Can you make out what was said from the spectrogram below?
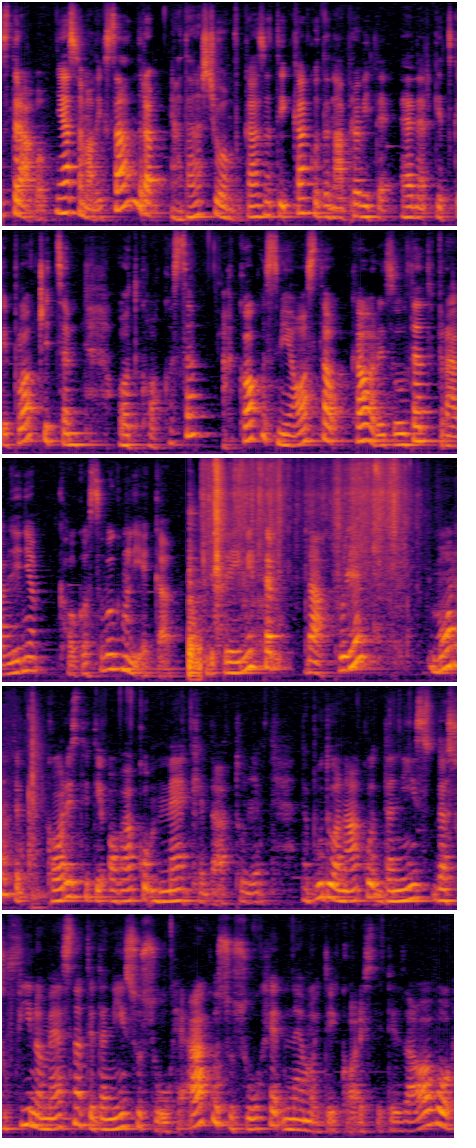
Zdravo, ja sam Aleksandra, a danas ću vam pokazati kako da napravite energetske pločice od kokosa, a kokos mi je ostao kao rezultat pravljenja kokosovog mlijeka. Pripremite datulje, morate koristiti ovako meke datulje, da budu onako da, nisu, da su fino mesnate, da nisu suhe. Ako su suhe, nemojte ih koristiti za ovo.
